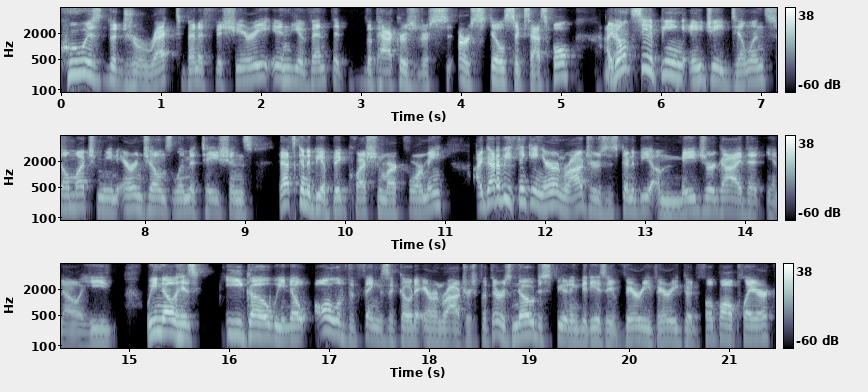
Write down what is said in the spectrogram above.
Who is the direct beneficiary in the event that the Packers are, are still successful? Yeah. I don't see it being AJ Dillon so much. I mean, Aaron Jones limitations, that's going to be a big question mark for me. I got to be thinking Aaron Rodgers is going to be a major guy that, you know, he we know his ego. We know all of the things that go to Aaron Rodgers, but there is no disputing that he is a very, very good football player.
